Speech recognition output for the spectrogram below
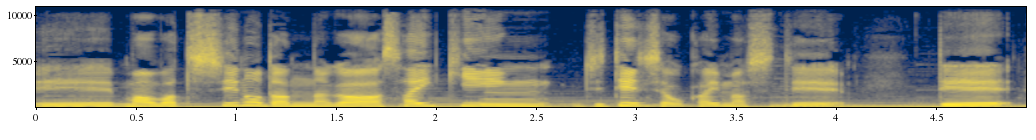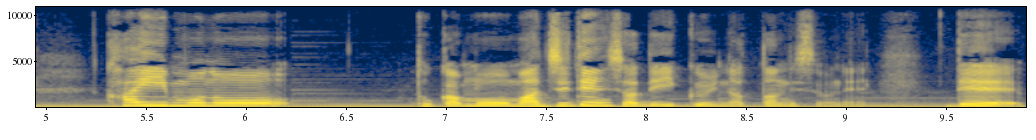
えーまあ、私の旦那が最近自転車を買いましてで買い物とかも、まあ、自転車で行くようになったんですよね。で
